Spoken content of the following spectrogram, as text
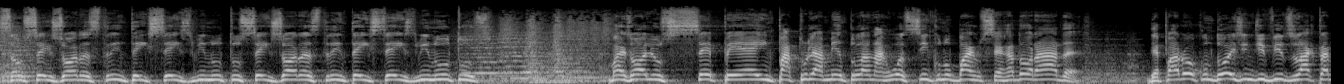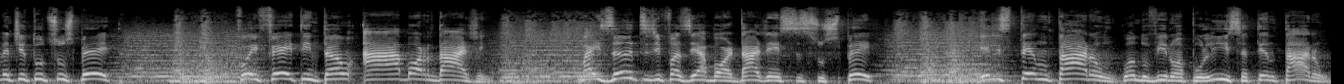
São 6 horas 36 minutos, 6 horas 36 minutos. Mas olha o CPE em patrulhamento lá na rua 5, no bairro Serra Dourada. Deparou com dois indivíduos lá que estavam em atitude suspeita. Foi feita então a abordagem. Mas antes de fazer a abordagem a esse suspeito, eles tentaram, quando viram a polícia, tentaram,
